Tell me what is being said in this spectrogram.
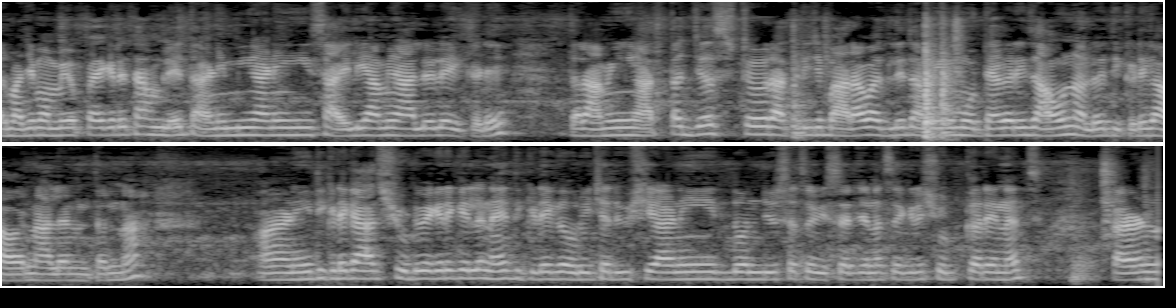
तर माझे मम्मी पप्पा वगैरे थांबलेत आणि मी आणि सायली आम्ही आलेलो आहे इकडे. तर आम्ही आत्ता जस्ट रात्रीचे बारा वाजलेत. आम्ही मोठ्या घरी जाऊन आलो आहे तिकडे गावावरनं आल्यानंतर ना आणि तिकडे काय आज शूट वगैरे केलं नाही. तिकडे गौरीच्या दिवशी आणि दोन दिवसाचं विसर्जनाचं वगैरे शूट करेनच. कारण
